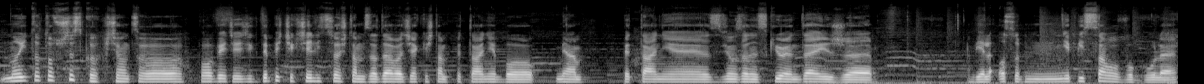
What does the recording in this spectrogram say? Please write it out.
No i to to wszystko chciałem co powiedzieć. Gdybyście chcieli coś tam zadawać, jakieś tam pytanie, bo miałem pytanie związane z Q&A, że wiele osób nie pisało w ogóle.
